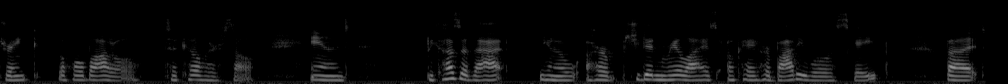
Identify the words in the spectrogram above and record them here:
drank the whole bottle to kill herself. And because of that, you know, her she didn't realize, okay, her body will escape, but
